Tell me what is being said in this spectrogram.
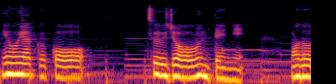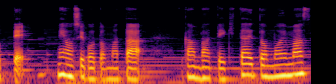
ようやくこう通常運転に戻ってねお仕事また頑張っていきたいと思います。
